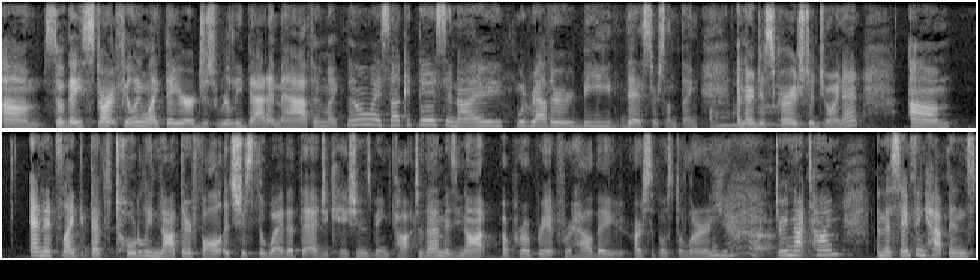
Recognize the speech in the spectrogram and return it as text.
Um, so they start feeling like they are just really bad at math and like, no, I suck at this and I would rather be this or something. and they're discouraged to join it. Um, and it's like that's totally not their fault. It's just the way that the education is being taught to them is not appropriate for how they are supposed to learn Yeah. during that time. And the same thing happens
